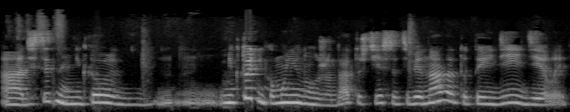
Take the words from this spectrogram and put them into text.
действительно никто, никто никому не нужен, да, то есть если тебе надо, то ты иди и делай.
